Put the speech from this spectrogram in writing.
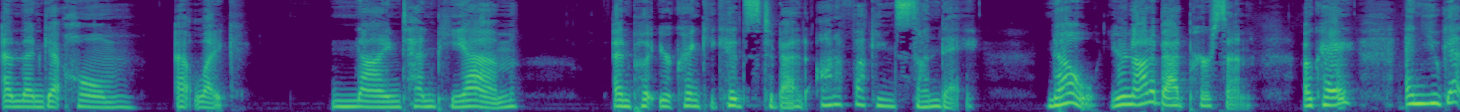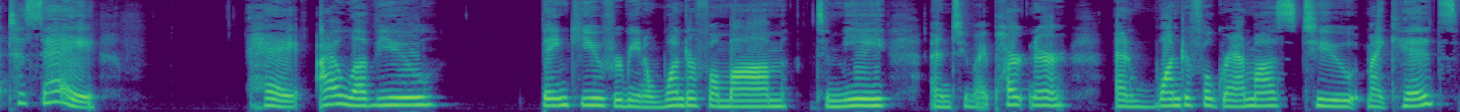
and then get home at like 9, 10 p.m. and put your cranky kids to bed on a fucking Sunday. No, you're not a bad person. Okay. And you get to say, Hey, I love you. Thank you for being a wonderful mom to me and to my partner and wonderful grandmas to my kids.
